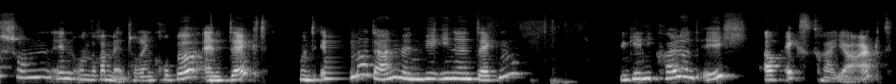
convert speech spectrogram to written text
schon in unserer Mentoring-Gruppe entdeckt. Und immer dann, wenn wir ihn entdecken, dann gehen Nicole und ich auf Extrajagd.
